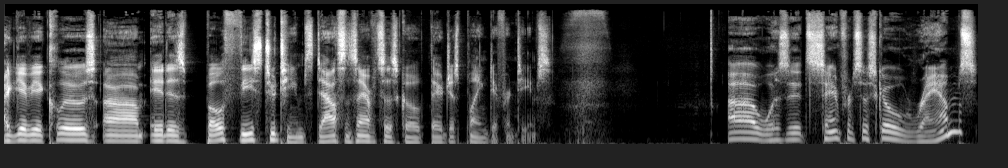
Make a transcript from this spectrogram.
I give you clues. Um, it is both these two teams, Dallas and San Francisco. They're just playing different teams. Uh, was it San Francisco Rams?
